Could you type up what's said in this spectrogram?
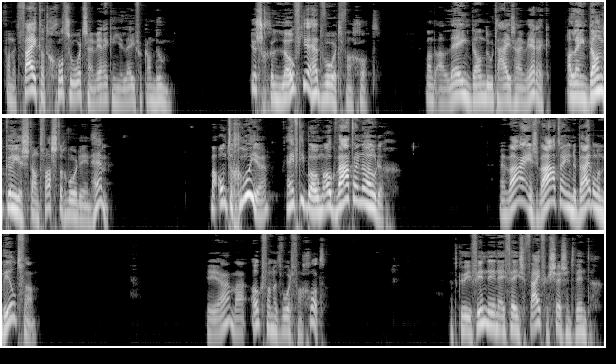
van het feit dat Gods woord zijn werk in je leven kan doen. Dus geloof je het woord van God. Want alleen dan doet hij zijn werk. Alleen dan kun je standvastig worden in hem. Maar om te groeien heeft die boom ook water nodig. En waar is water in de Bijbel een beeld van? Ja, maar ook van het woord van God. Dat kun je vinden in Efeze 5, vers 26.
